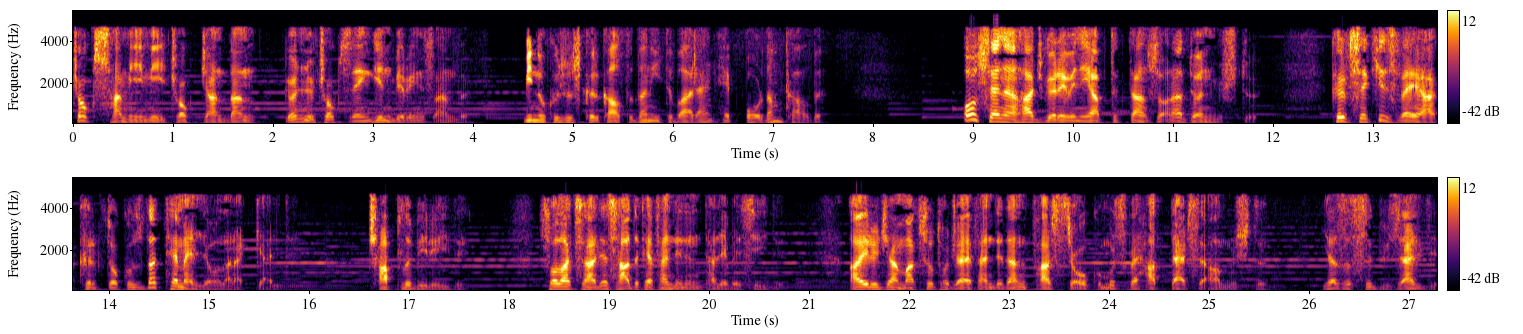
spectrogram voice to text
Çok samimi, çok candan, gönlü çok zengin bir insandı. 1946'dan itibaren hep orada mı kaldı? O sene hac görevini yaptıktan sonra dönmüştü. 48 veya 49'da temelli olarak geldi. Çaplı biriydi. Solaksade Sadık Efendi'nin talebesiydi. Ayrıca Maksut Hoca Efendi'den Farsça okumuş ve hat dersi almıştı. Yazısı güzeldi.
